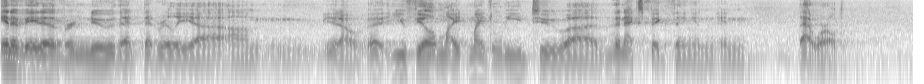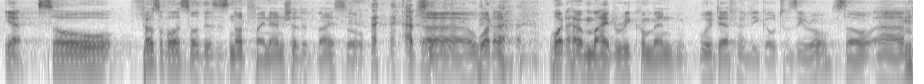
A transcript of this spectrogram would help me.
innovative or new that, that really, uh, um, you know, uh, you feel might, might lead to uh, the next big thing in, in that world? Yeah, so first of all, so this is not financial advice, so Absolutely. Uh, what, I, what I might recommend will definitely go to zero. So um,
